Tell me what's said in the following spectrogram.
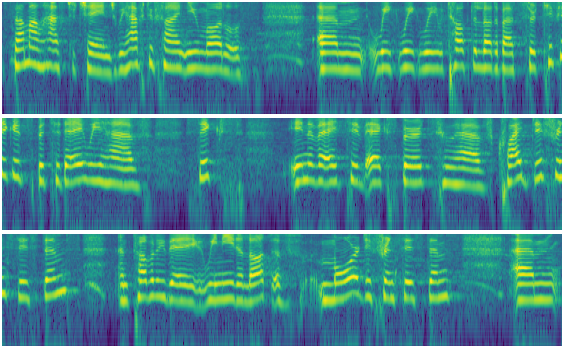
somehow has to change. We have to find new models. Um, we, we, we talked a lot about certificates, but today we have six innovative experts who have quite different systems, and probably they, we need a lot of more different systems um,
